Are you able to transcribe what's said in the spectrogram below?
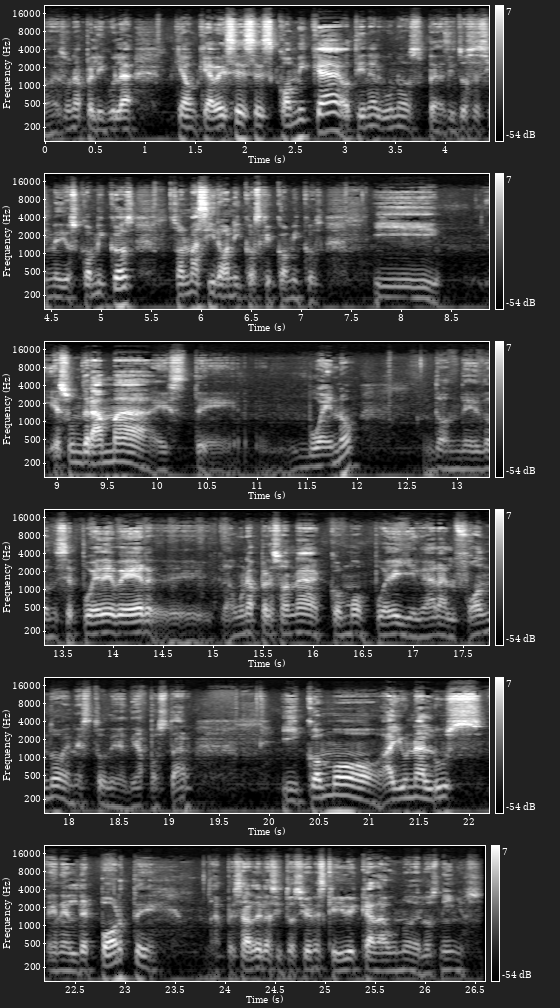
no es una película que aunque a veces es cómica o tiene algunos pedacitos así medios cómicos, son más irónicos que cómicos y es un drama este bueno donde, donde se puede ver eh, a una persona cómo puede llegar al fondo en esto de, apostar y cómo hay una luz en el deporte a pesar de las situaciones que vive cada uno de los niños.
